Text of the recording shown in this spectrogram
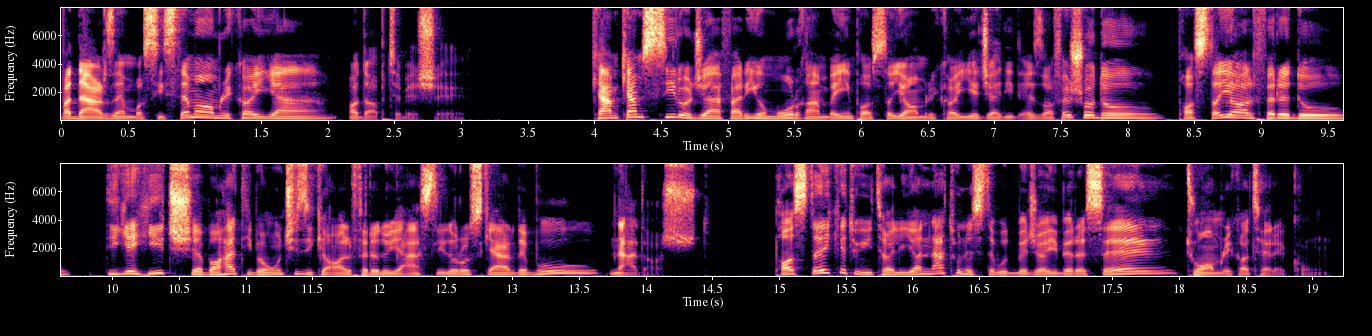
و در ضمن با سیستم آمریکایی هم آداپته بشه کم کم سیر و جعفری و مرغ هم به این پاستای آمریکایی جدید اضافه شد و پاستای آلفردو دیگه هیچ شباهتی به اون چیزی که آلفردوی اصلی درست کرده بود نداشت. پاستایی که تو ایتالیا نتونسته بود به جایی برسه تو آمریکا ترکوند.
